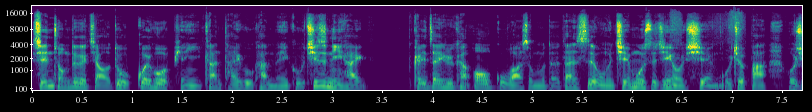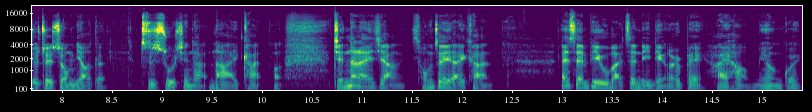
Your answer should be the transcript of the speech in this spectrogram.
先从这个角度，贵或便宜，看台股，看美股。其实你还可以再去看欧股啊什么的。但是我们节目时间有限，我就把我觉得最重要的指数先拿拿来看哦。简单来讲，从这里来看，S M P 五百挣零点二倍，还好，没有很贵。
